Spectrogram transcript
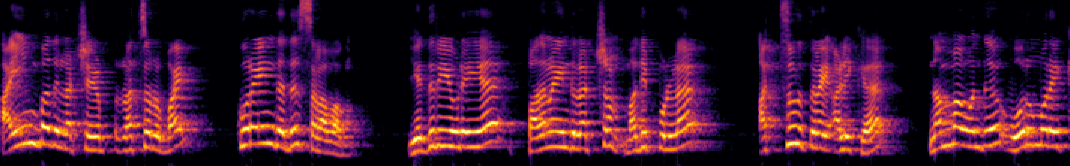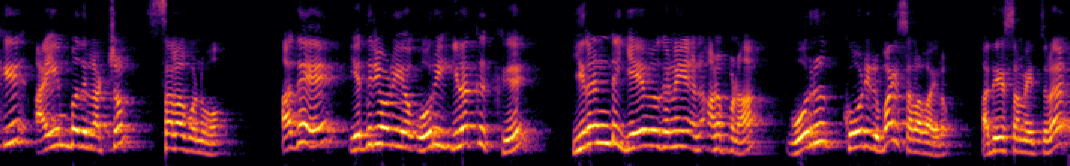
ஐம்பது லட்ச லட்சம் ரூபாய் குறைந்தது செலவாகும். எதிரியுடைய பதினைந்து லட்சம் மதிப்புள்ள அச்சுறுத்தலை அளிக்க நம்ம வந்து ஒரு முறைக்கு ஐம்பது லட்சம் செலவு பண்ணுவோம். அதே எதிரியுடைய ஒரு இலக்குக்கு இரண்டு ஏவுகணை அனு- அனுப்புனா ஒரு கோடி ரூபாய் செலவாயிரும். அதே சமயத்தில்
